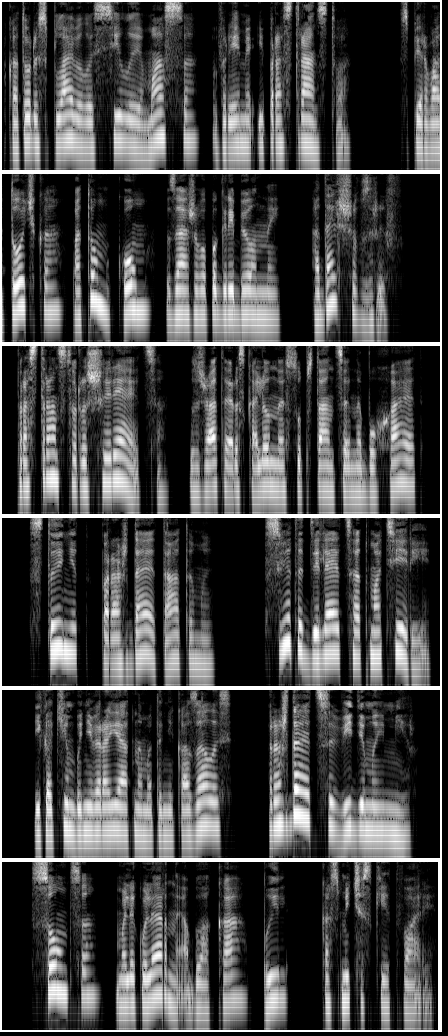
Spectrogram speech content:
в которой сплавилась сила и масса, время и пространство. Сперва точка, потом ком, заживо погребенный, а дальше взрыв. Пространство расширяется, сжатая раскаленная субстанция набухает, стынет, порождает атомы. Свет отделяется от материи, и каким бы невероятным это ни казалось, рождается видимый мир. Солнце, молекулярные облака, пыль, космические твари.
